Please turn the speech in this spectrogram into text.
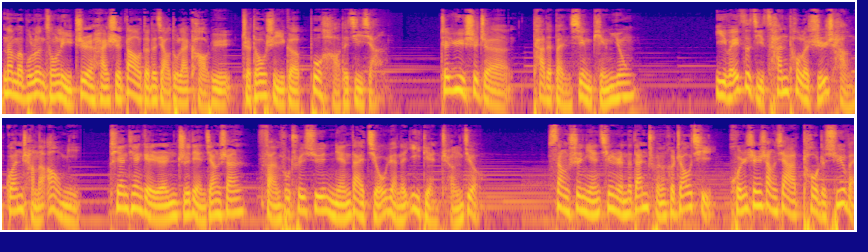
那么不论从理智还是道德的角度来考虑，这都是一个不好的迹象。这预示着他的本性平庸，以为自己参透了职场官场的奥秘，天天给人指点江山，反复吹嘘年代久远的一点成就。丧失年轻人的单纯和朝气，浑身上下透着虚伪，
